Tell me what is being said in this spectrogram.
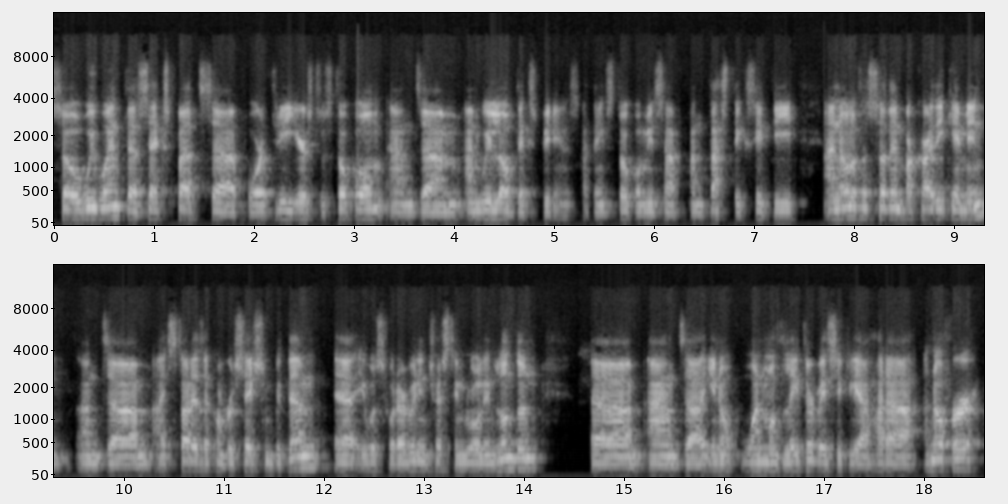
So we went as expats uh, for three years to Stockholm, and um, and we loved the experience. I think Stockholm is a fantastic city. And all of a sudden, Bacardi came in, and um, I started a conversation with them. it was for a really interesting role in London. Um, and uh, you know, one month later, basically, I had a, an offer,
